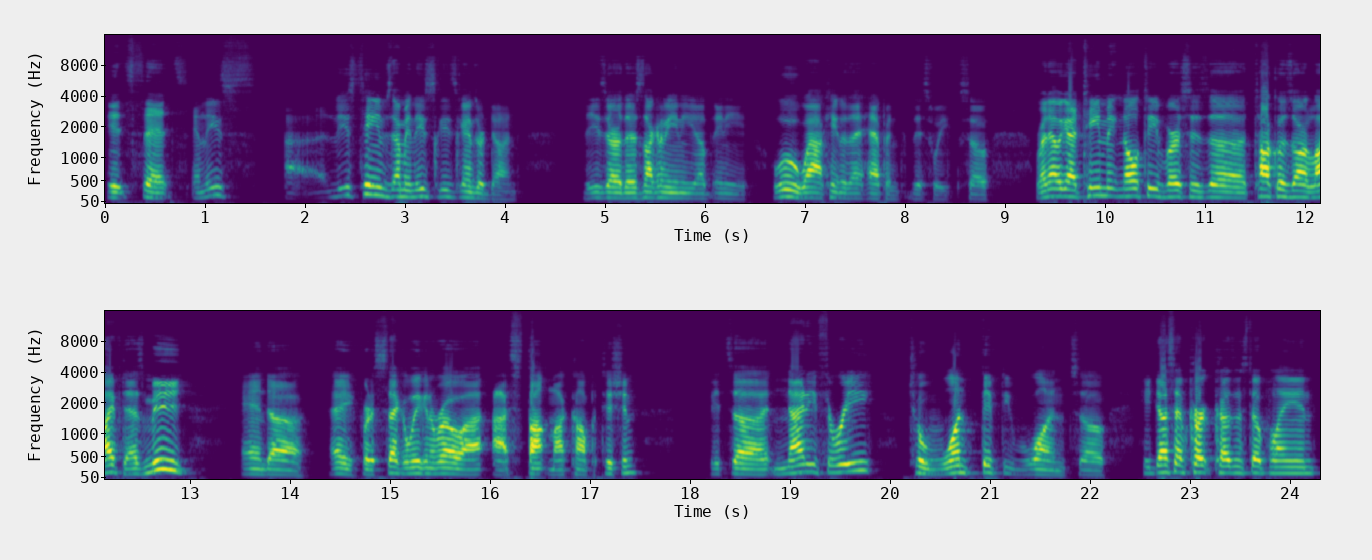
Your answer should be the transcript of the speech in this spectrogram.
it sets, and these uh, these teams, I mean these these games are done. These are there's not going to be any of any. Ooh, wow! I can't believe that happened this week. So right now we got Team McNulty versus uh, Tacos Are Life. That's me. And uh, hey, for the second week in a row, I, I stomped my competition. It's uh 93 to 151. So he does have Kirk Cousins still playing.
